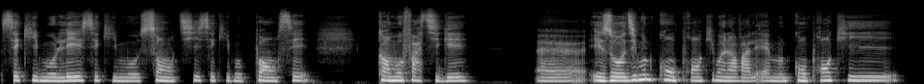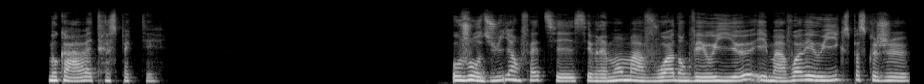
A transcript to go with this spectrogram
c'est qui m'a lait, c'est qui m'a senti, c'est qui m'a pensé, quand m'a fatigué. Euh, et aujourd'hui, je comprends qui m'a valeur, je comprends qui m'a être respecté. Aujourd'hui, en fait, c'est vraiment ma voix, donc VOIE, et ma voix VOX, parce que je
